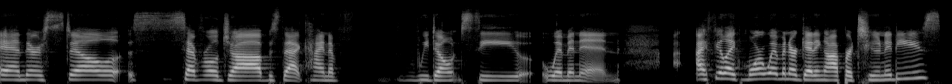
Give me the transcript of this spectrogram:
and there's still several jobs that kind of we don't see women in. I feel like more women are getting opportunities,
